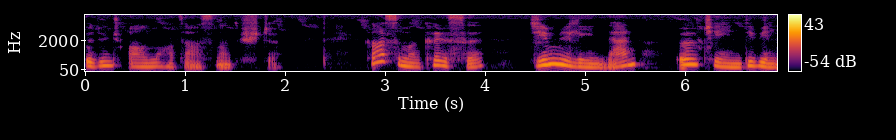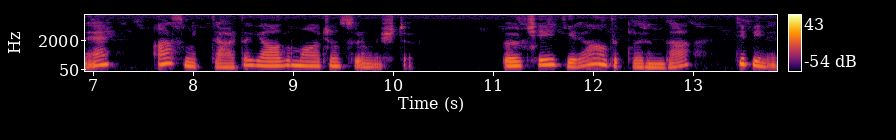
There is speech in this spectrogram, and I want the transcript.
ödünç alma hatasına düştü. Kasım'ın karısı cimriliğinden ölçeğin dibine az miktarda yağlı macun sürmüştü. Ölçeği geri aldıklarında dibine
